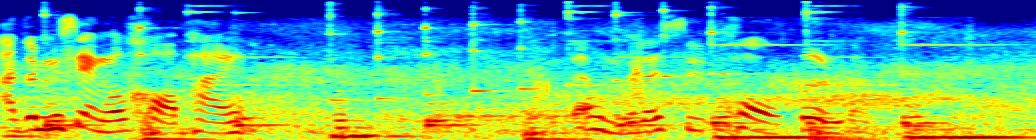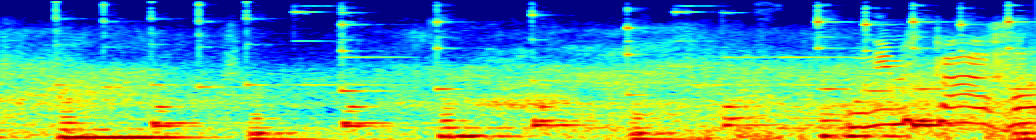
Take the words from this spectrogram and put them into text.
อาจจะมีเสียงรถขออภัย แต่ผมจะได้ซื้อของเปิดหรือเปล่ากูนี่ไม่กล้าเข้า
